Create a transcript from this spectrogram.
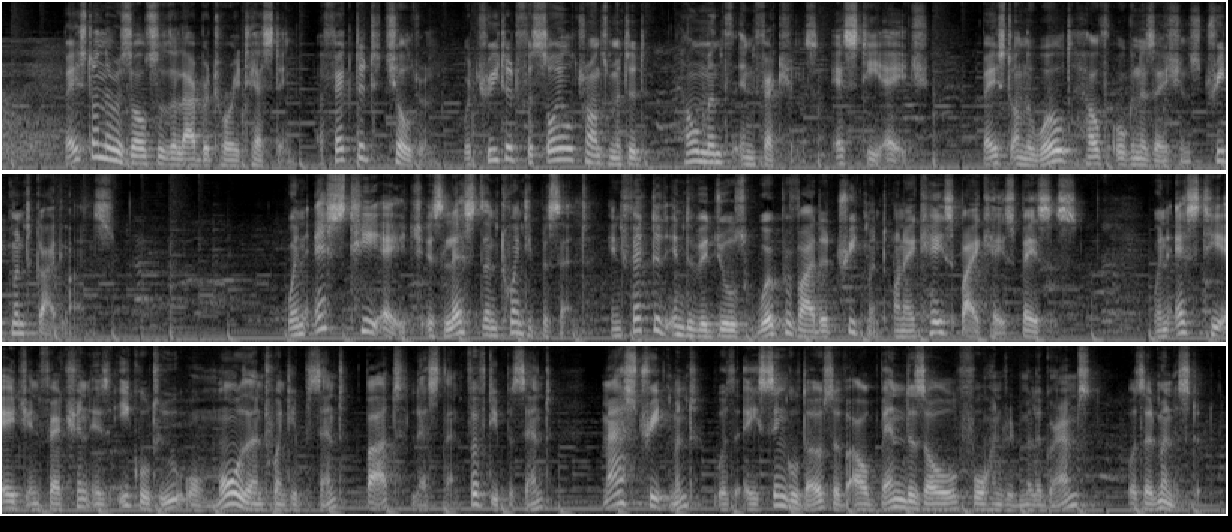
Based on the results of the laboratory testing, affected children were treated for soil transmitted helminth infections, STH, based on the World Health Organization's treatment guidelines. When STH is less than 20%, infected individuals were provided treatment on a case by case basis. When STH infection is equal to or more than 20%, but less than 50%, mass treatment with a single dose of albendazole 400 mg was administered.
